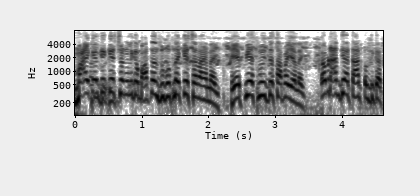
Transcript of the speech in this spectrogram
মাইকেলকে কেস চলে লিখে বাতান সুবত না কেস নাই নাই হে পিএস মুজতে চাপাই এলাই তারপরে আজ দিয়া টাট দিকাট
